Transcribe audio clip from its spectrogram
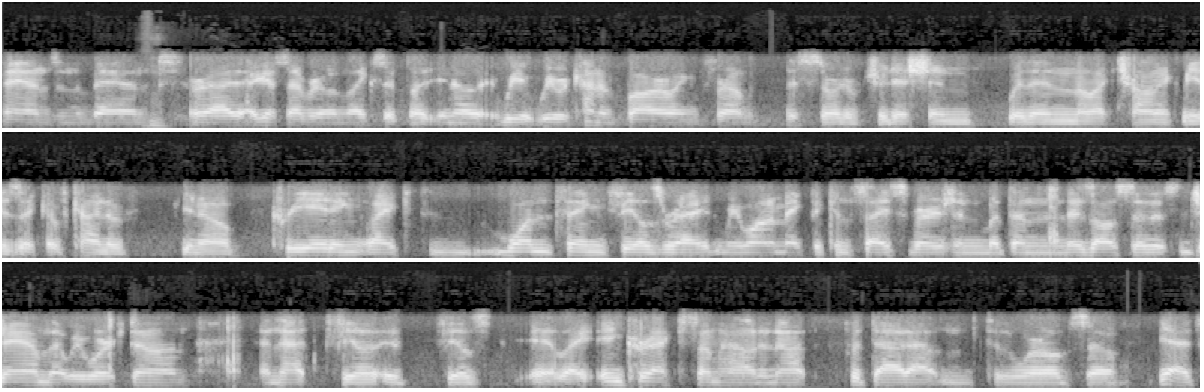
fans in the band, or I, I guess everyone likes it, but you know, we we were kind of borrowing from this sort of tradition within electronic music of kind of you know creating like one thing feels right and we want to make the concise version but then there's also this jam that we worked on and that feel it feels like incorrect somehow to not put that out into the world so yeah, it's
